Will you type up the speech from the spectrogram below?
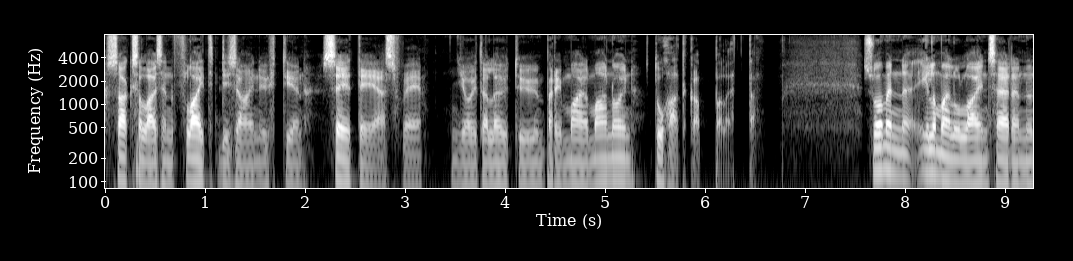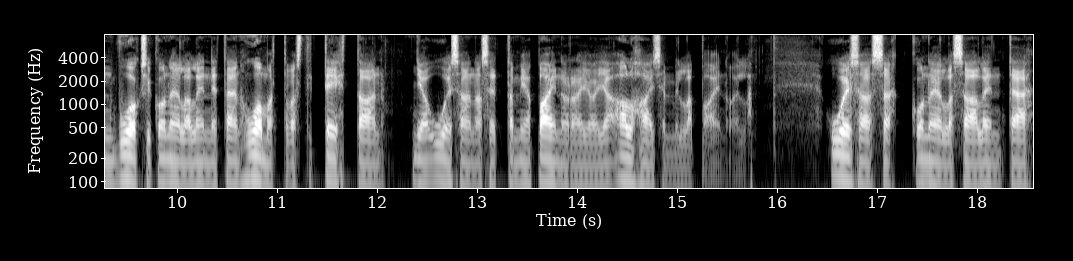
saksalaisen flight design-yhtiön CTSV, joita löytyy ympäri maailmaa noin tuhat kappaletta. Suomen ilmailulainsäädännön vuoksi koneella lennetään huomattavasti tehtaan ja USAn asettamia painorajoja alhaisemmilla painoilla. USAssa koneella saa lentää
